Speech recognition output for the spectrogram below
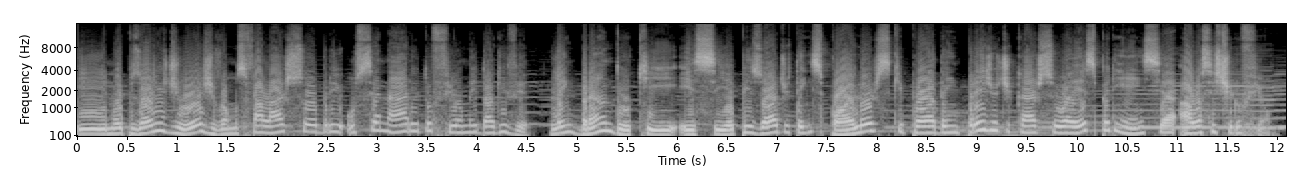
e no episódio de hoje vamos falar sobre o cenário do filme Dogville. Lembrando que esse episódio tem spoilers que podem prejudicar sua experiência ao assistir o filme.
